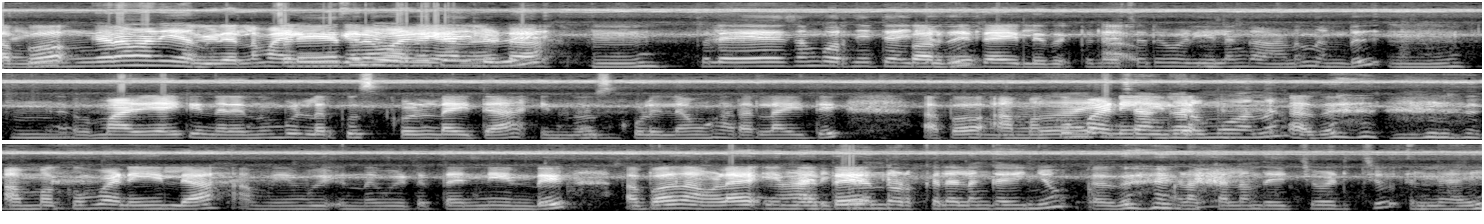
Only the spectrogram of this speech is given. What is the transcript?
അപ്പോൾ ഭയങ്കര മഴയാണ്. വീടെല്ലാം ഭയങ്കര മഴയാണ് കേട്ടാ. ലേശം വഴിയെല്ലാം കാണുന്നുണ്ട്. മഴയായിട്ട് ഇന്നലെ ഒന്നും പിള്ളേർക്ക് സ്കൂൾ ഉണ്ടായിട്ടാ. ഇന്നും സ്കൂളില്ല മുഹറല്ലായിട്ട്. അപ്പൊ അമ്മക്കും പണിയില്ല. അത്. അമ്മക്കും പണിയില്ല. അമ്മയും ഇന്ന് വീട്ടിൽ തന്നെ ഉണ്ട് അപ്പൊ നമ്മളെ ഇന്നത്തെ തുടക്കലെല്ലാം കഴിഞ്ഞു. അത്. വിളക്കെല്ലാം തേച്ചു പഠിച്ചു. എല്ലായി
